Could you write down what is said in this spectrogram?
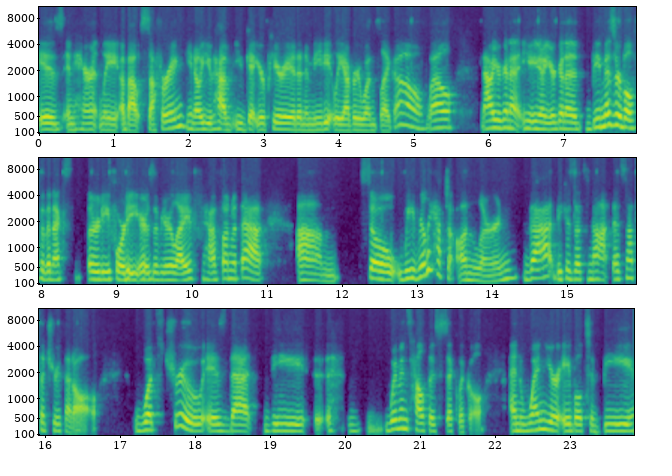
is inherently about suffering. You know you have you get your period and immediately everyone's like oh well now you're gonna you know you're gonna be miserable for the next 30 40 years of your life. Have fun with that. Um, so we really have to unlearn that because that's not that's not the truth at all. What's true is that the uh, women's health is cyclical and when you're able to be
